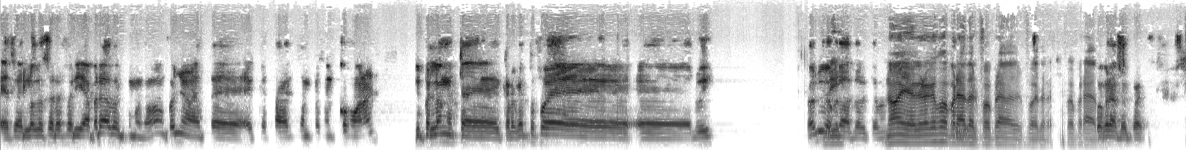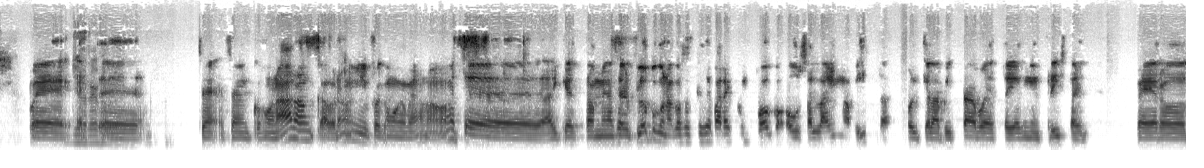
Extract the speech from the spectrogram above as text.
eso es lo que se refería a Predator, como que, oh, coño, este, es que esta gente empezó a encojonar. Y perdón, este, creo que esto fue eh, Luis. ¿Fue Luis o Luis. Predator? Que me- No, yo creo que fue Predator, fue Predator, fue, fue fue. Predator, pues. Pues, este, se, se encojonaron, cabrón, y fue como que, mira, no, este, hay que también hacer el flow, porque una cosa es que se parezca un poco o usar la misma pista, porque la pista, pues, estoy haciendo un freestyle. Pero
